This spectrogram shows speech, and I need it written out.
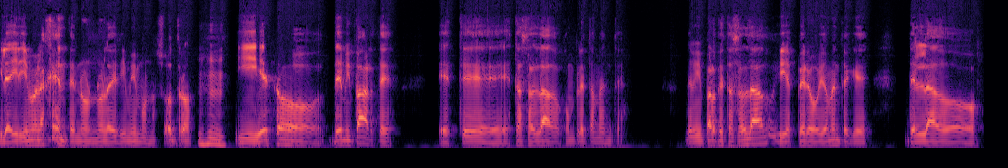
y la dirimimos la gente, no, no la dirimimos nosotros. Y eso, de mi parte, este, está saldado completamente. De mi parte está saldado y espero obviamente que del lado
